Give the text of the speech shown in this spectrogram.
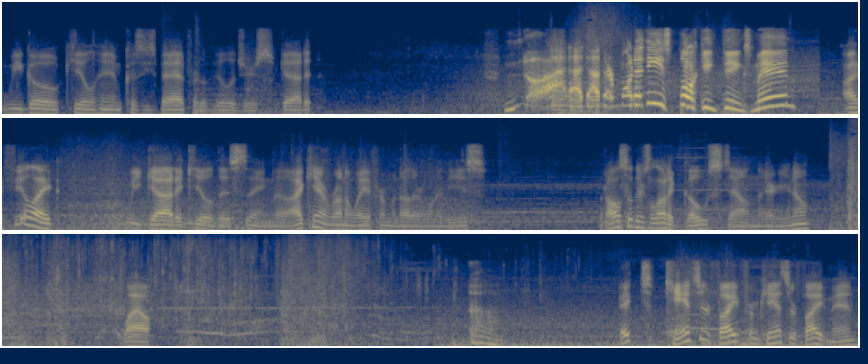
We go kill him because he's bad for the villagers. Got it. Not another one of these fucking things, man! I feel like we gotta kill this thing, though. I can't run away from another one of these. But also, there's a lot of ghosts down there, you know? Wow. It's cancer fight from cancer fight, man.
